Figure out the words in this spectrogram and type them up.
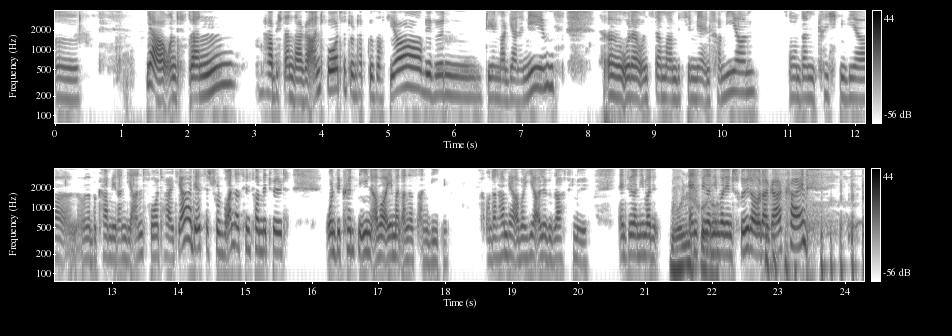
Äh, ja, und dann habe ich dann da geantwortet und habe gesagt, ja, wir würden den mal gerne nehmen äh, oder uns da mal ein bisschen mehr informieren. Und dann kriegten wir oder bekamen wir dann die Antwort halt, ja, der ist jetzt schon woanders hin vermittelt und wir könnten ihn aber jemand anders anbieten. Und dann haben wir aber hier alle gesagt, nö, entweder nehmen wir den, entweder nehmen wir den Schröder oder gar keinen.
